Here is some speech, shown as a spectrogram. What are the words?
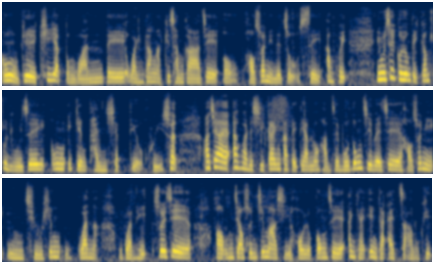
讲有个企业动员的员工啊去参加这哦候选人的造势案会，因为这高雄地检署认为这讲已经牵涉到贿选，啊即个案发的时间甲地点拢和这无党籍的即候选人杨秋兴有关啊，有关系，所以这呃黄兆顺即嘛是呼吁讲这案件应该爱查落去，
